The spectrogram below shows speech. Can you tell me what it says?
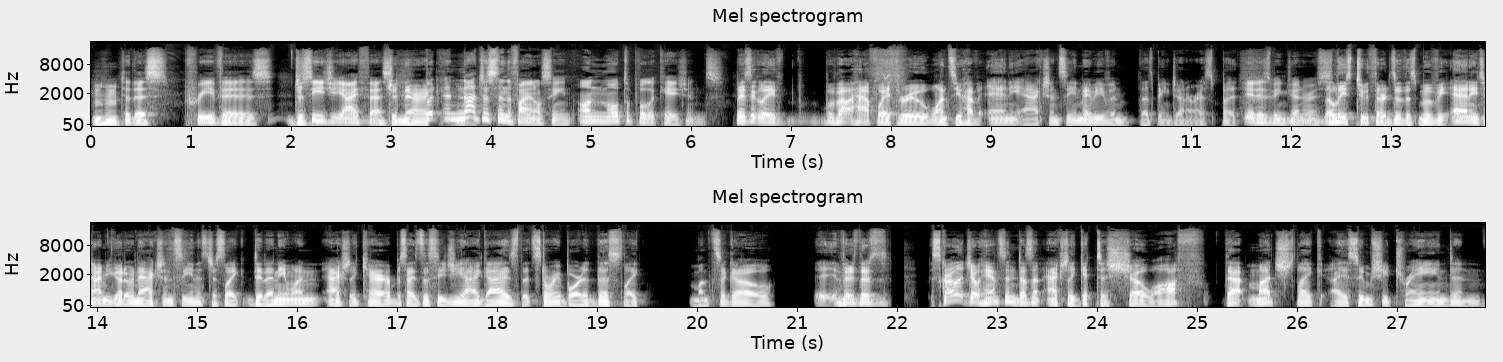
Mm-hmm. to this previs Just cgi fest generic. but yeah. not just in the final scene on multiple occasions basically about halfway through. Once you have any action scene, maybe even that's being generous, but it is being generous at least two thirds of this movie, anytime you go to an action scene, it's just like, did anyone actually care besides the CGI guys that storyboarded this like months ago? Eh, There's there's Scarlett Johansson doesn't actually get to show off that much. Like I assume she trained and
